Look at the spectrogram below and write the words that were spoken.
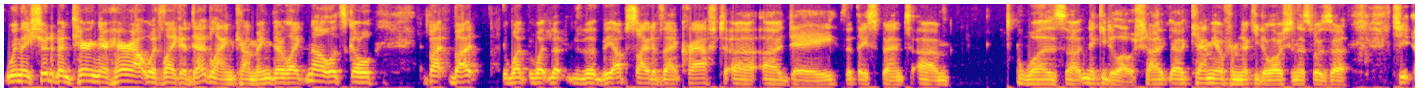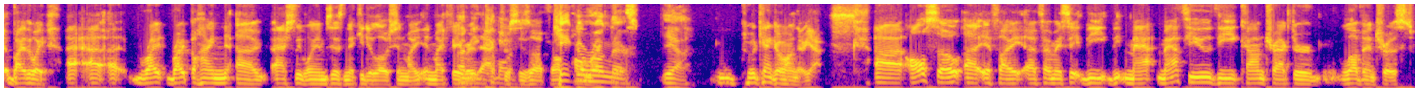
when they should have been tearing their hair out with like a deadline coming, they're like, no, let's go. But but what what the the, the upside of that craft uh, uh, day that they spent. Um, was uh, Nikki DeLoach, uh, a cameo from Nikki DeLoach, and this was, uh, she. By the way, uh, uh, right right behind uh, Ashley Williams is Nikki DeLoach in my in my I favorite mean, actresses. Of Can't go wrong there. Yeah, We can't go wrong there. Yeah. Uh, also, uh, if I if I may say, the the Matt, Matthew, the contractor love interest,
